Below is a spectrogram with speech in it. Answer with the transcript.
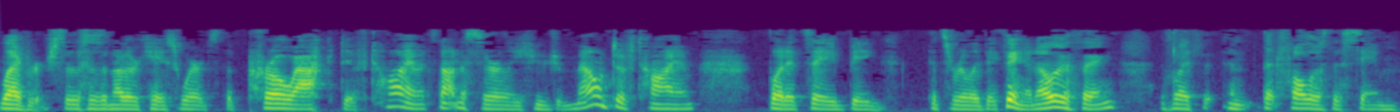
leveraged. So this is another case where it's the proactive time. It's not necessarily a huge amount of time, but it's a big, it's a really big thing. Another thing is like, and that follows the same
